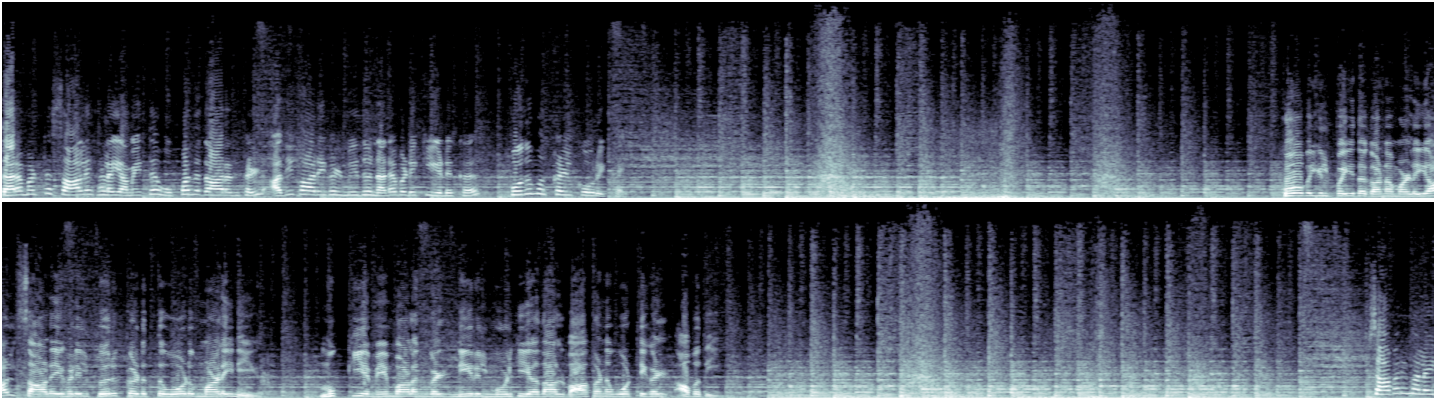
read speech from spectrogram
தரமற்ற சாலைகளை அமைத்த ஒப்பந்ததாரர்கள் அதிகாரிகள் மீது நடவடிக்கை எடுக்க பொதுமக்கள் கோரிக்கை. கோவையில் பெய்த கனமழையால் சாலைகளில் பெருக்கெடுத்து ஓடும் மழை நீர் முக்கிய மேம்பாலங்கள் நீரில் மூழ்கியதால் வாகன ஓட்டிகள் அவதி. சபரிமலை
